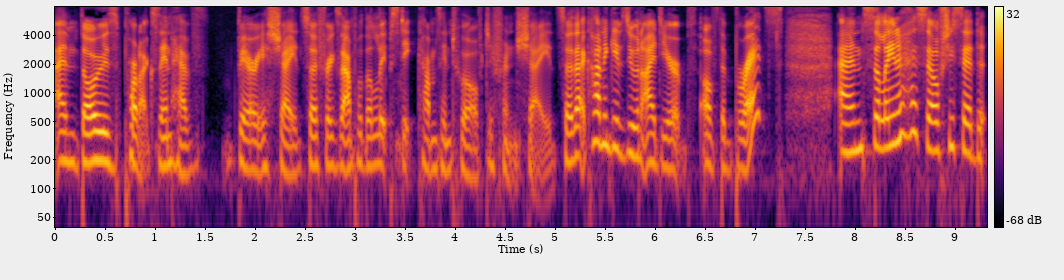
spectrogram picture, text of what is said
And those products then have various shades. So, for example, the lipstick comes in 12 different shades. So, that kind of gives you an idea of, of, the breadth. And Selena herself, she said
